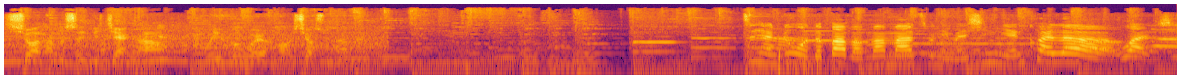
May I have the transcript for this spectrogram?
希望他们身体健康，我以后会好好孝顺他们。只想跟我的爸爸妈妈祝你们新年快乐，万事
